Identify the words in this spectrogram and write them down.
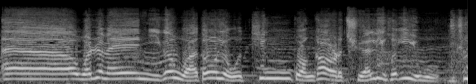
呃，我认为你跟我都有听广告的权利和义务。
